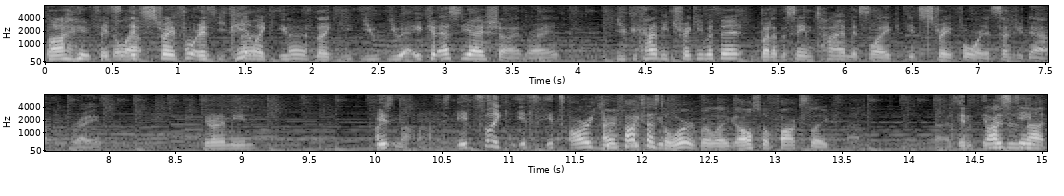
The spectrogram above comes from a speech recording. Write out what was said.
Bye. It's, it's straightforward. It's, you can't Uh, like you uh. like you you you can SDI shine right. You can kind of be tricky with it, but at the same time, it's like it's straightforward. It sends you down, right? You know what I mean? Fox it- not honest. It's like it's it's I arguable. mean, Fox Like, has to work, but like also Fox like. In- in Fox this is game, not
